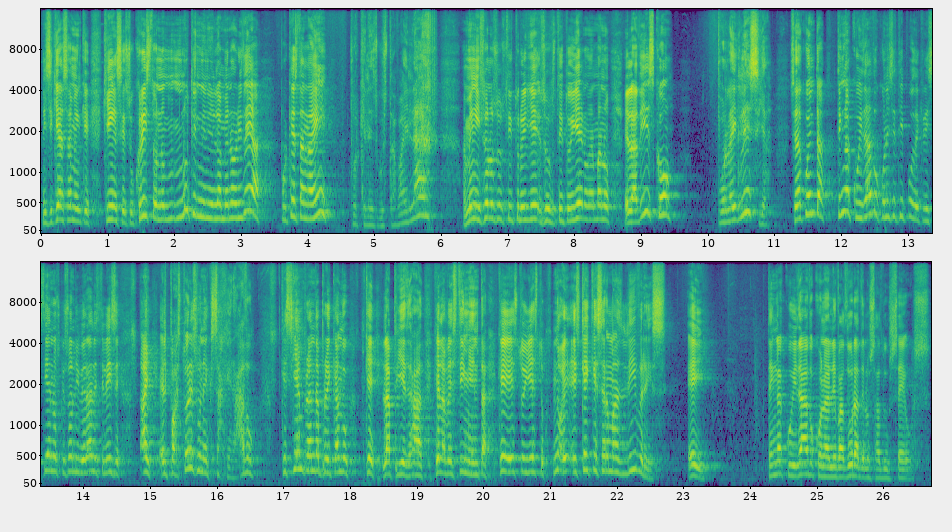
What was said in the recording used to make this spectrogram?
ni siquiera saben que, quién es Jesucristo, no, tienen ni la menor idea. ¿Por qué están ahí? Porque les gusta bailar. Amén. Y solo sustituyeron, hermano, el disco por la iglesia. ¿Se da cuenta? Tenga cuidado con ese tipo de cristianos que son liberales y le dice, ay, el pastor es un exagerado, que siempre anda predicando que la piedad, que la vestimenta, que esto y esto. No, es que hay que ser más libres. Ey, tenga cuidado con la levadura de los saduceos.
